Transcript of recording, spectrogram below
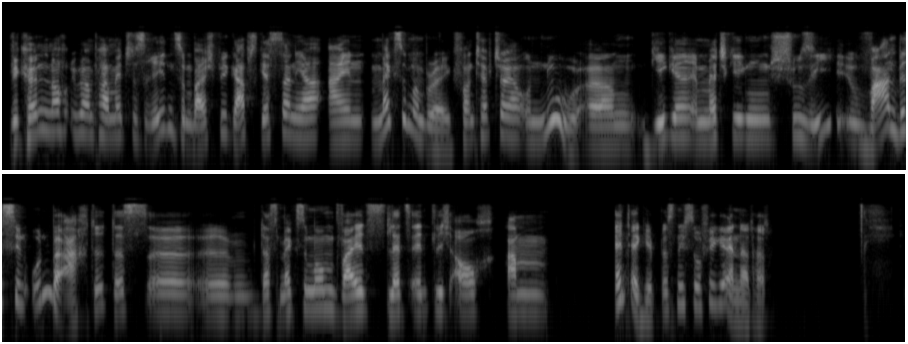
Wir können noch über ein paar Matches reden. Zum Beispiel gab es gestern ja ein Maximum Break von Tapchaya und Nu ähm, gegen, im Match gegen Shuzi. War ein bisschen unbeachtet, das, äh, ähm, das Maximum, weil es letztendlich auch am Endergebnis nicht so viel geändert hat.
